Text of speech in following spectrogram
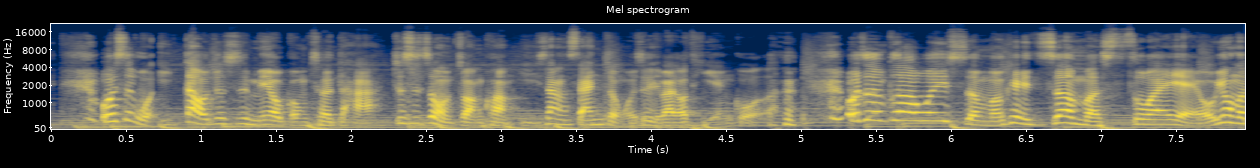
或是我一到就是没有公车搭，就是这种状况。以上三种我这礼拜都体验过了，我真的不知道为什么可以这么衰耶！我用了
